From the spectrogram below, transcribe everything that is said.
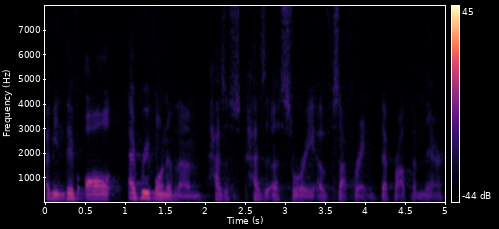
I mean, they've all, every one of them has a, has a story of suffering that brought them there.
